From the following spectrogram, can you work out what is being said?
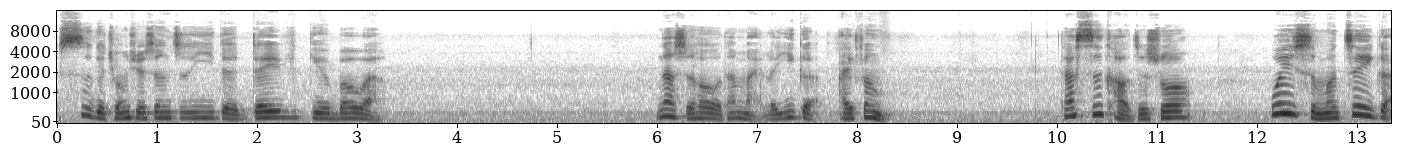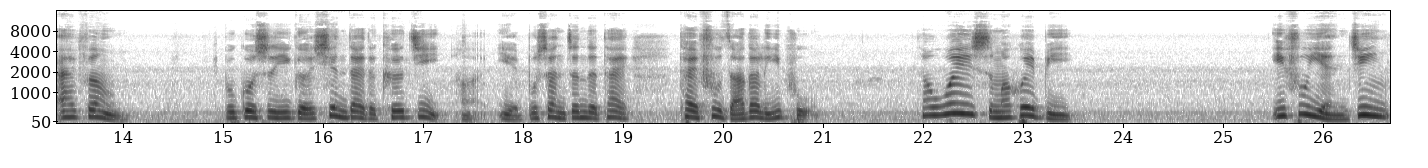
四个穷学生之一的 Dave Gilboa。那时候他买了一个 iPhone，他思考着说：“为什么这个 iPhone 不过是一个现代的科技啊，也不算真的太太复杂到离谱，它为什么会比一副眼镜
